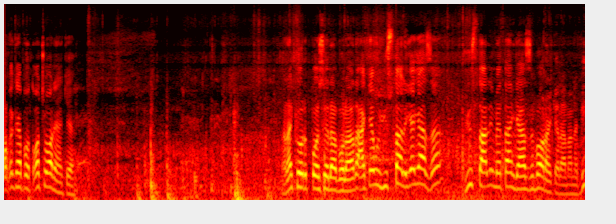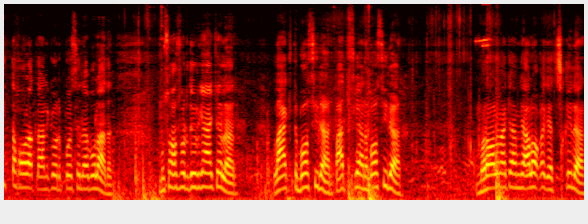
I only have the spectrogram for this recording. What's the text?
Orqa kapotni ochib oling aka. Mana ko'rib qo'ysanglar bo'ladi. Aka bu 100 talik gazi. 100 talik metan gazi bor akalar. Mana bitta holatlarni ko'rib qo'ysanglar bo'ladi. Musofirda yurgan akalar, laykni bosinglar, patifkani bosinglar. Mirolim akamga aloqaga chiqinglar.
